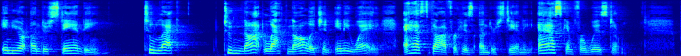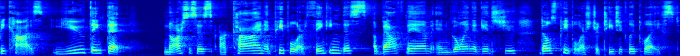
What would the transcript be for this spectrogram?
in your understanding, to lack to not lack knowledge in any way. Ask God for his understanding. Ask him for wisdom. Because you think that narcissists are kind and people are thinking this about them and going against you, those people are strategically placed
